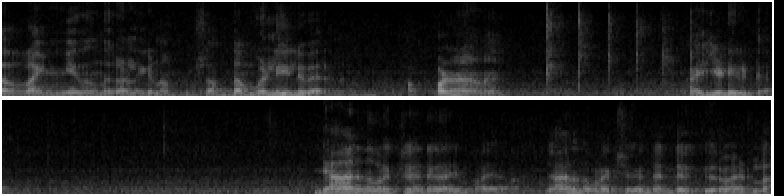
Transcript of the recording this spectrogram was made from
ഇറങ്ങി നിന്ന് കളിക്കണം. ശബ്ദം വെളിയിൽ വരണം. അപ്പോഴാണ് കയ്യടി കിട്ടുക. ഞാനെന്ന പ്രേക്ഷകന്റെ കാര്യം പറയാട്ടോ. ഞാനെന്ന പ്രേക്ഷകന്റെ എന്റെ വ്യക്തിപരമായിട്ടുള്ള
